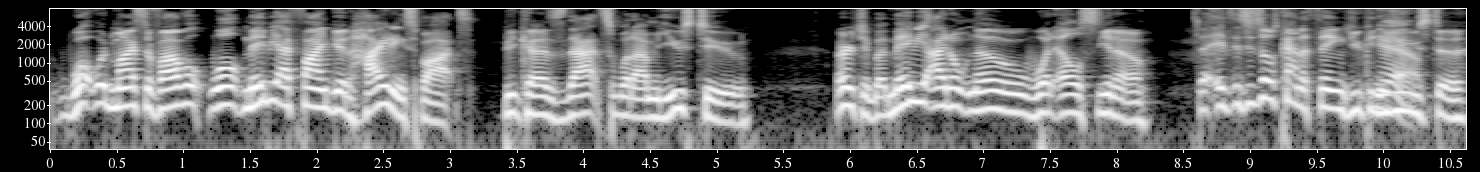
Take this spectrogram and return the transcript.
what would my survival? Well, maybe I find good hiding spots because that's what I'm used to, urchin. But maybe I don't know what else. You know, it's, it's just those kind of things you can Yeah. use to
